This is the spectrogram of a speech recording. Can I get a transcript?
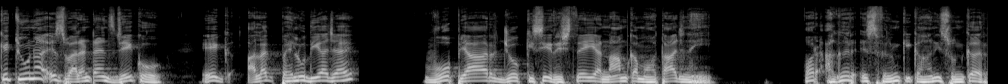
कि क्यों ना इस वैलेंटाइंस डे को एक अलग पहलू दिया जाए, वो प्यार जो किसी रिश्ते या नाम का मोहताज नहीं और अगर इस फ़िल्म की कहानी सुनकर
